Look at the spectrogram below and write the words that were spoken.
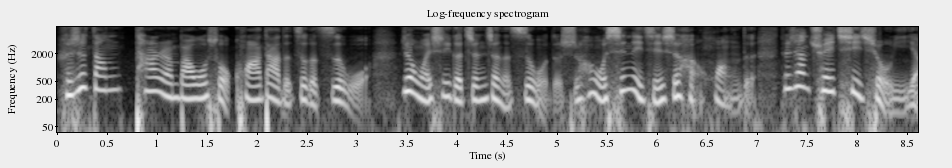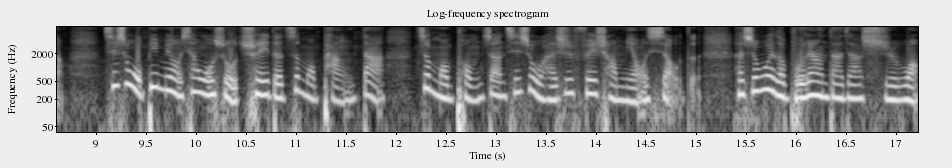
可是当他人把我所夸大的这个自我认为是一个真正的自我的时候，我心里其实是很慌的，就像吹气球一样。其实我并没有像我所吹的这么庞大、这么膨胀，其实我还是非常渺小的。可是为了不让大家失望，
